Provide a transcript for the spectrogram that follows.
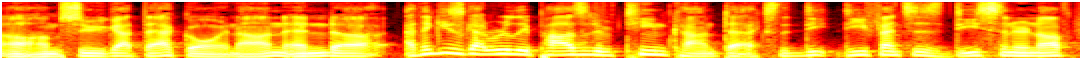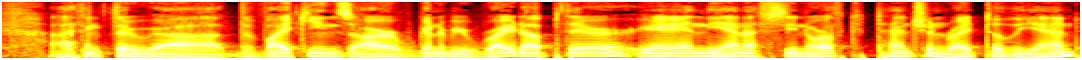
Um, so you got that going on, and uh, I think he's got really positive team contacts. The de- defense is decent enough. I think the uh, the Vikings are going to be right up there in the NFC North contention right till the end.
